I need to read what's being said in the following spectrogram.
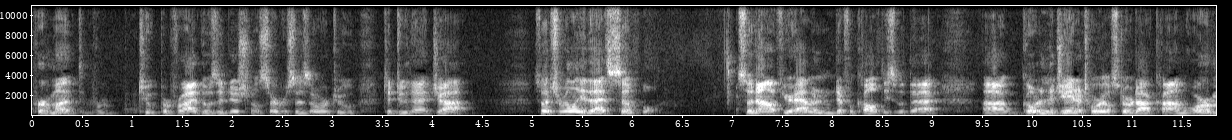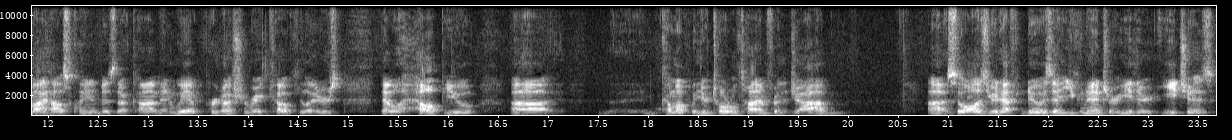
per month to, provide those additional services or to, to do that job. So it's really that simple. So now if you're having difficulties with that, uh, go to the janitorialstore.com or myhousecleaningbiz.com and we have production rate calculators that will help you uh, come up with your total time for the job. Uh, so all you would have to do is that you can enter either eaches,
